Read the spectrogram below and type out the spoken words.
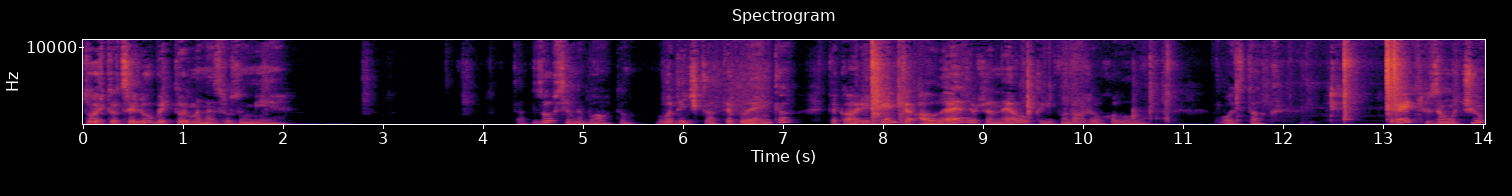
Той, хто це любить, той мене зрозуміє. Так, зовсім небагато. Водичка тепленька, така гаряченька, але вже не окріп, вона вже охолола. Ось так. Третю замочу.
